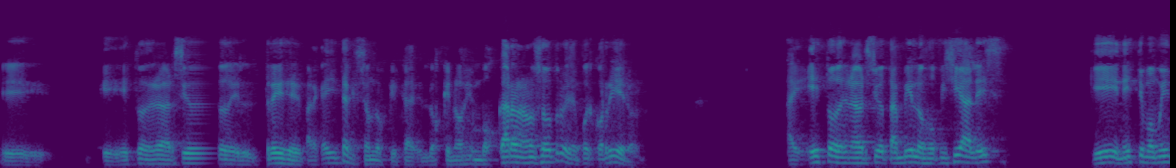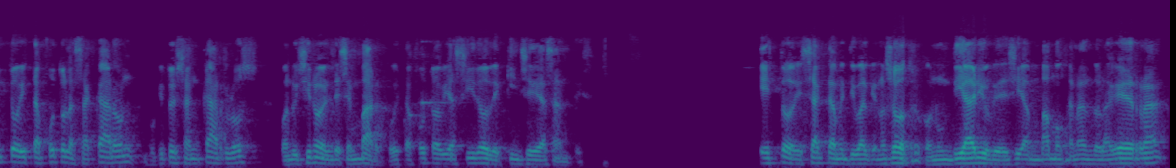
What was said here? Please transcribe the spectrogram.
Eh, esto debe haber sido del 3 de paracaidistas, que son los que, los que nos emboscaron a nosotros y después corrieron. Esto deben haber sido también los oficiales, que en este momento esta foto la sacaron, porque esto es San Carlos, cuando hicieron el desembarco. Esta foto había sido de 15 días antes. Esto exactamente igual que nosotros, con un diario que decían vamos ganando la guerra,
